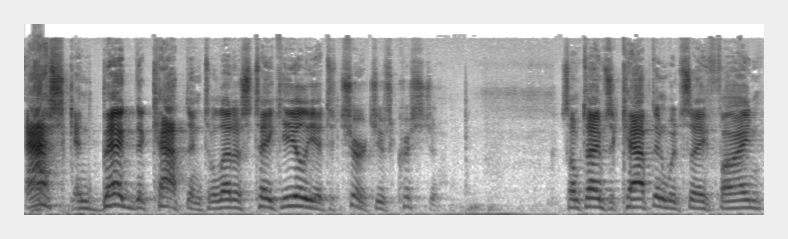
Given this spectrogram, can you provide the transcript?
ask and beg the captain to let us take Ilya to church. He was Christian. Sometimes the captain would say, fine,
